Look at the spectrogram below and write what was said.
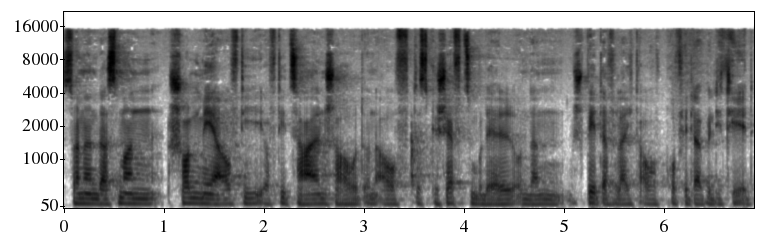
sondern dass man schon mehr auf die, auf die Zahlen schaut und auf das Geschäftsmodell und dann später vielleicht auch auf Profitabilität.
